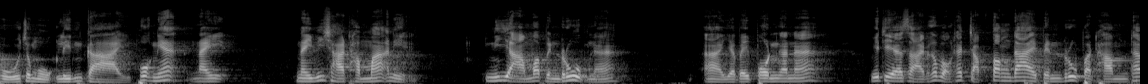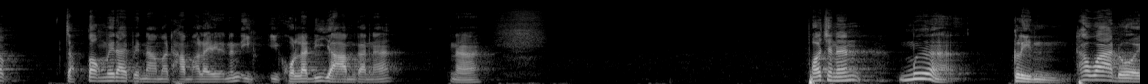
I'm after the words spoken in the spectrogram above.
หูจมูกลิ้นกาย พวกเนี้ยในในวิชาธรรมะนี่ นิยามว่าเป็นรูปนะ อ่า อย่าไปปนกันนะ วิทยาศาสตร์เขาบอกถ้าจับต้องได้เป็นรูปธรรม ถ้า จับต้องไม่ได้เป็นนามธรรมอะไร นั้นอีกอีกคนละนิยามกันนะนะ เพราะฉะนั้นเมื่อกลิ่นถ้าว่าโดย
